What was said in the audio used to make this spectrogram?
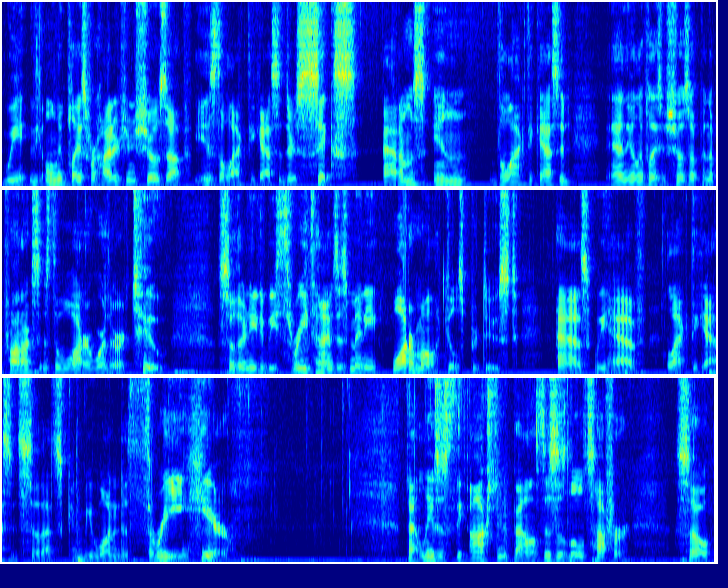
we the only place where hydrogen shows up is the lactic acid. There's six atoms in the lactic acid, and the only place it shows up in the products is the water, where there are two. So there need to be three times as many water molecules produced as we have lactic acid. So that's going to be one to three here. That leaves us the oxygen balance. This is a little tougher. So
